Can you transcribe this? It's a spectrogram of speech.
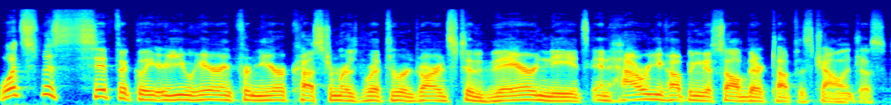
What specifically are you hearing from your customers with regards to their needs, and how are you helping to solve their toughest challenges?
